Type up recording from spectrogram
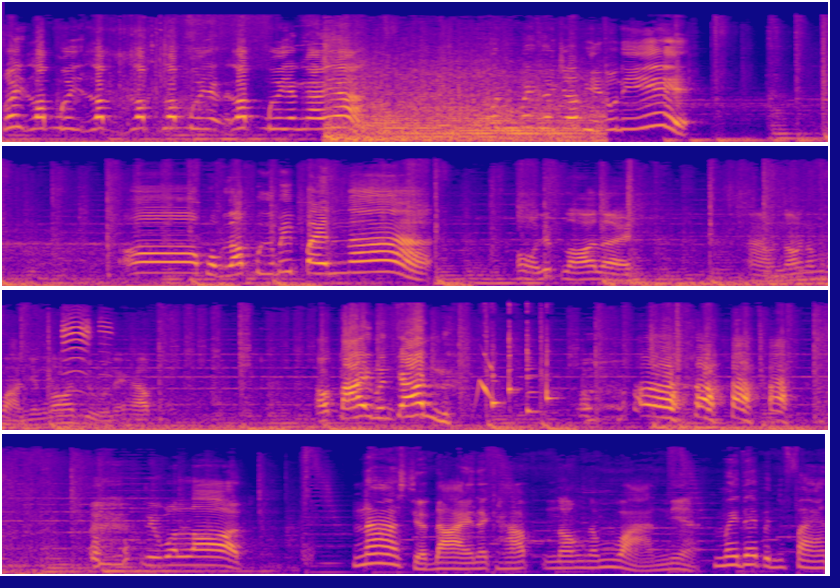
เฮ้ยรับมือรับรับรับมือรับมือยังไงอะโอ้ยผมไม่เคยเจอผีตัวนี้อ๋อผมรับมือไม่เป็นนะโอ้เรียบร้อยเลยอ้าวน้องน้ำหวานยังรอดอยู่นะครับ เอาตายเหมือนกันนึกว่ารอดน่าเสียดายนะครับ น้องน้ำหวานเนี่ย ไม่ได้เป็นแฟน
